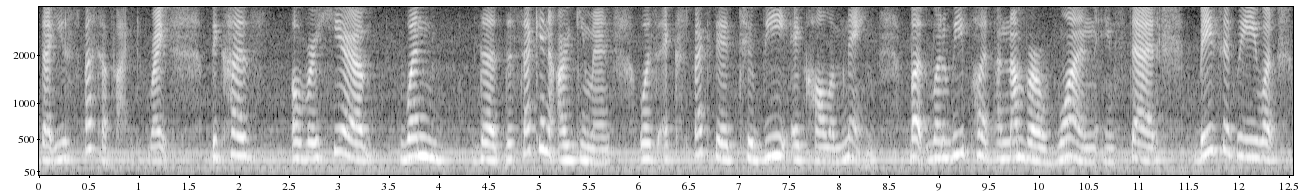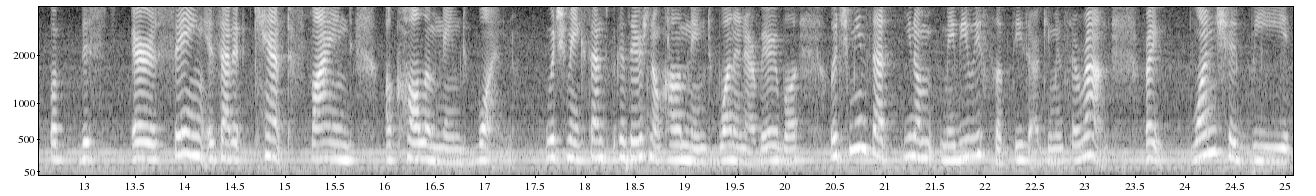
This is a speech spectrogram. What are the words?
that you specified, right? Because over here when the, the second argument was expected to be a column name. But when we put a number 1 instead, basically what, what this error is saying is that it can't find a column named 1 which makes sense because there's no column named 1 in our variable, which means that, you know, maybe we flip these arguments around, right? 1 should be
